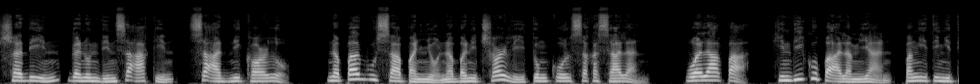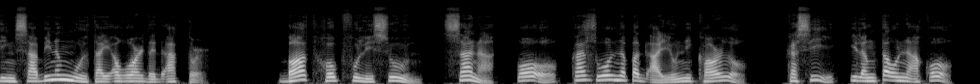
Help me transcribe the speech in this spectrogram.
Siya din, ganun din sa akin, saad ni Carlo. Napag-usapan nyo na ba ni Charlie tungkol sa kasalan? Wala pa, hindi ko pa alam yan, pangiting-iting sabi ng multi-awarded actor. But hopefully soon, sana, oo, casual na pag-ayon ni Carlo. Kasi, ilang taon na ako.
